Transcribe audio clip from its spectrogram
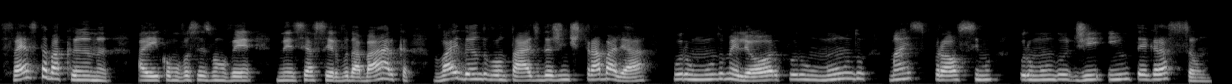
festa bacana, aí como vocês vão ver nesse acervo da barca, vai dando vontade da gente trabalhar por um mundo melhor, por um mundo mais próximo, por um mundo de integração.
